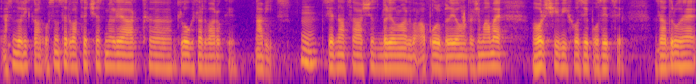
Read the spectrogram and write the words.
já jsem to říkal, 826 miliard eh, dluh za dva roky navíc. Hmm. Z 1,6 bilionu na 2,5 bilionu, takže máme horší výchozí pozici. Za druhé,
